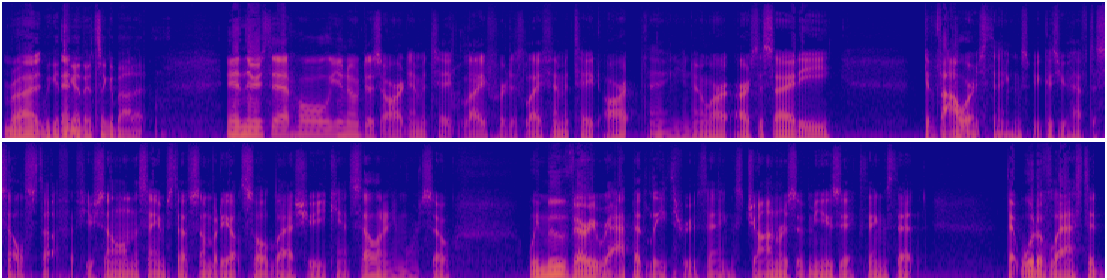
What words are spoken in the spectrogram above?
Right. We get together and sing about it. And there's that whole, you know, does art imitate life or does life imitate art thing? You know, our our society devours things because you have to sell stuff. If you're selling the same stuff somebody else sold last year, you can't sell it anymore. So we move very rapidly through things, genres of music, things that that would have lasted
